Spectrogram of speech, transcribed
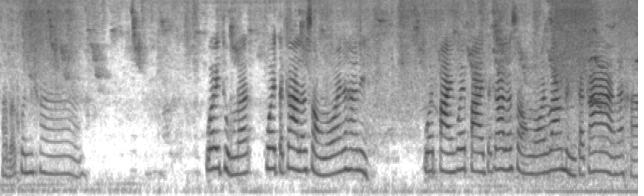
ขอบพระคุณค่ะกล้วยถุงละกล้วยตะกร้าละสองร้อยนะคะนี่กล้วยปลายกล้วยปลายตะกร้าละสองร้อยว่างหนึ่งตะกร้านะคะ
